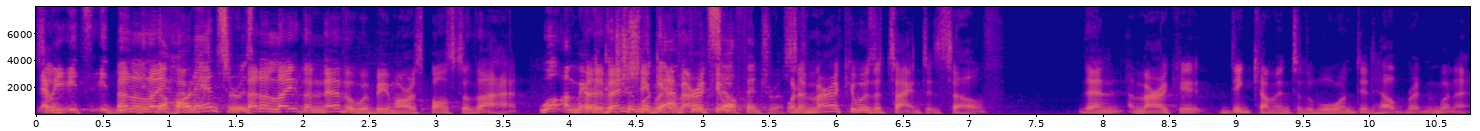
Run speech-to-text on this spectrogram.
So I mean, it's, it, the, the, hard than, answer is better late than never would be my response to that. Well, America should look after America, its self-interest. When America was attacked itself, then America did come into the war and did help Britain win it.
